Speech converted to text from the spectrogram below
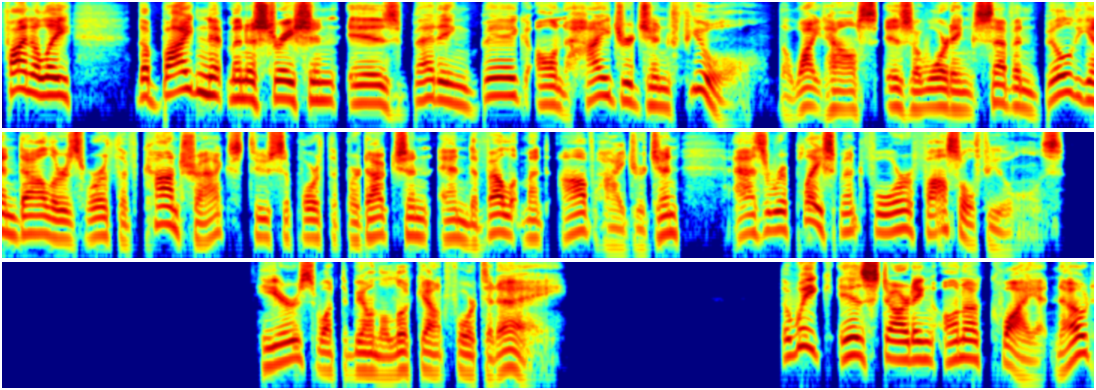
Finally, the Biden administration is betting big on hydrogen fuel. The White House is awarding $7 billion worth of contracts to support the production and development of hydrogen as a replacement for fossil fuels. Here's what to be on the lookout for today. The week is starting on a quiet note.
